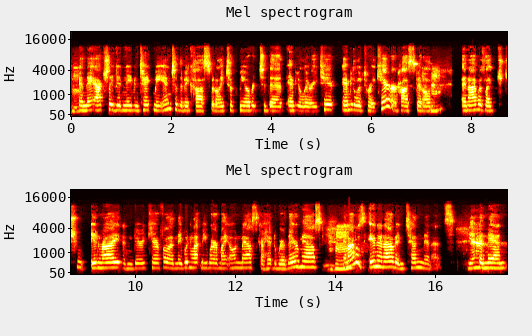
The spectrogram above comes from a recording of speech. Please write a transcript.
mm-hmm. and they actually didn't even take me into the big hospital. They took me over to the ambulatory, ter- ambulatory care hospital. Mm-hmm. and I was like in right and very careful, and they wouldn't let me wear my own mask. I had to wear their mask, mm-hmm. and I was in and out in ten minutes. Yeah, and then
